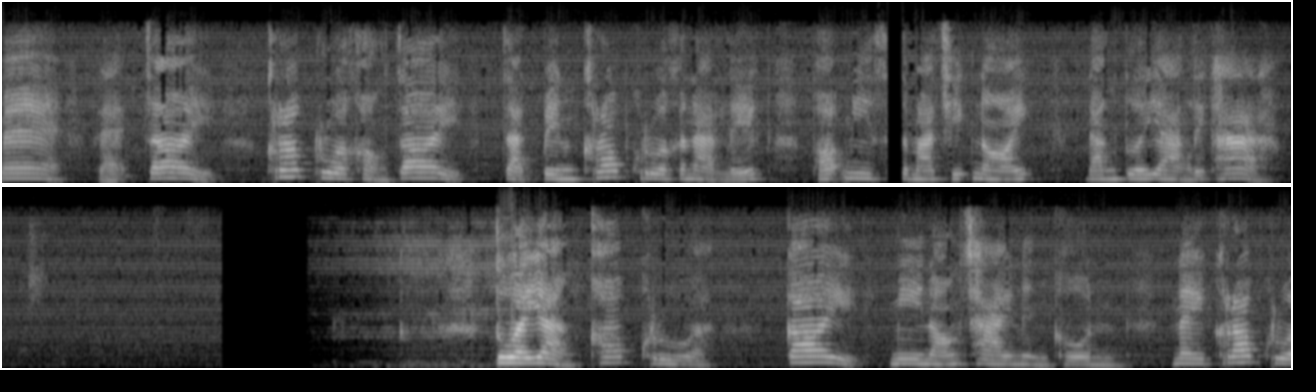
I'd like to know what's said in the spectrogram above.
แม่ และจ้อย ครอบครัวของจ้อยจัดเป็นครอบครัวขนาดเล็ก เพราะมีสมาชิกน้อย ดังตัวอย่างเลยค่ะ ตัวอย่างครอบครัว ก้อยมีน้องชายหนึ่งคน ในครอบครัว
